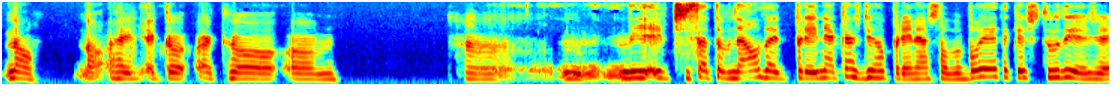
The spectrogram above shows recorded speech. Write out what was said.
no, no, hej, ako, ako um, či sa to naozaj pre, na každého prenáša, lebo boli aj také štúdie, že,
